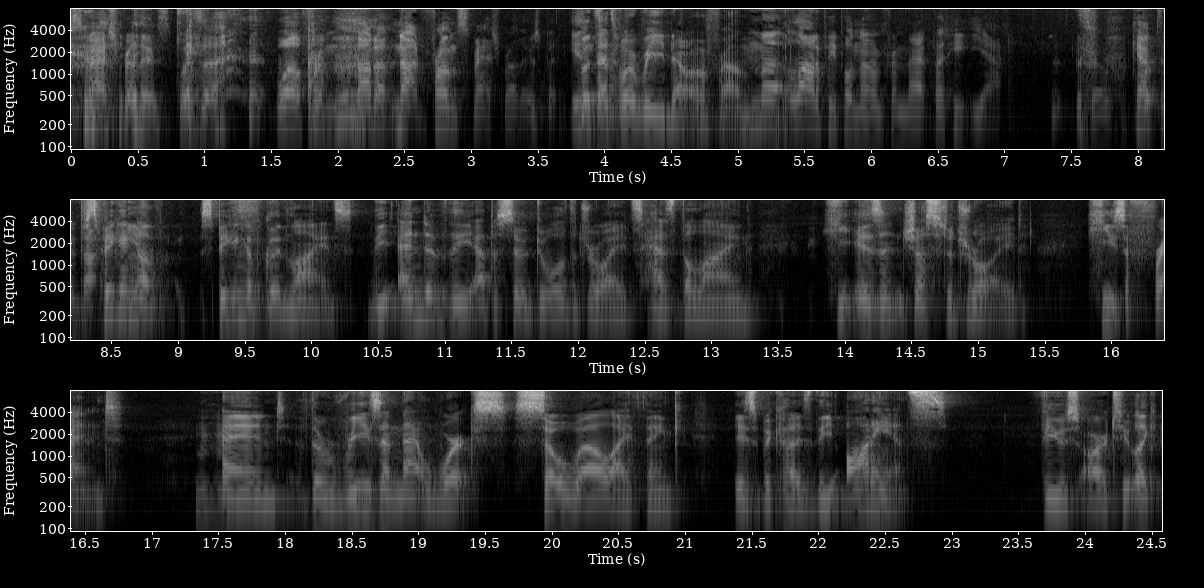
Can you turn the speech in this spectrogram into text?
Smash Brothers was a well from not a, not from Smash Brothers, but but that's Smash- where we know him from. a lot of people know him from that. But he, yeah. So Captain. Fal- Speaking yeah. of speaking of good lines, the end of the episode Duel of the Droids has the line, "He isn't just a droid, he's a friend." Mm-hmm. And the reason that works so well, I think, is because the audience views R2 like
